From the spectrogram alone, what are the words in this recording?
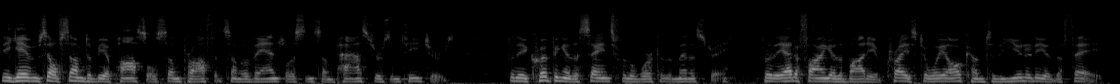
he gave himself some to be apostles, some prophets, some evangelists, and some pastors and teachers for the equipping of the saints for the work of the ministry, for the edifying of the body of Christ, till we all come to the unity of the faith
